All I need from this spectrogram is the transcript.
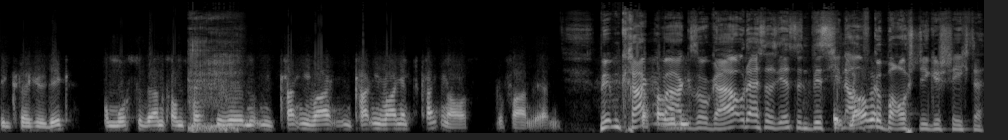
den Knöchel dick und musste dann vom Festival mit einem Krankenwagen, einem Krankenwagen ins Krankenhaus gefahren werden. Mit dem Krankenwagen die, sogar? Oder ist das jetzt ein bisschen glaube, aufgebauscht, die Geschichte?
